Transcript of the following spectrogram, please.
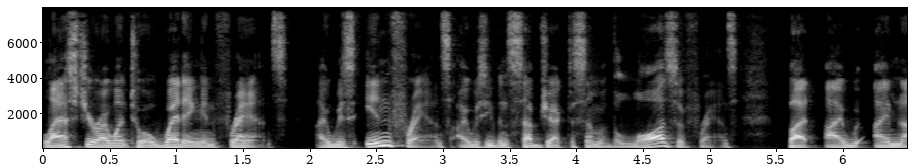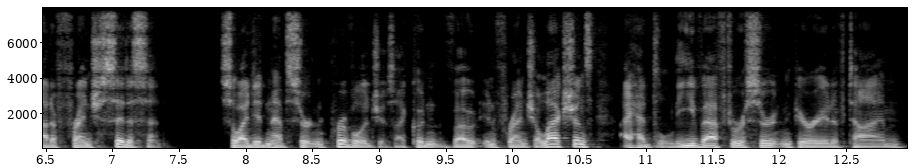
Last year, I went to a wedding in France. I was in France. I was even subject to some of the laws of France, but I, I'm not a French citizen so I didn't have certain privileges. I couldn't vote in French elections. I had to leave after a certain period of time.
